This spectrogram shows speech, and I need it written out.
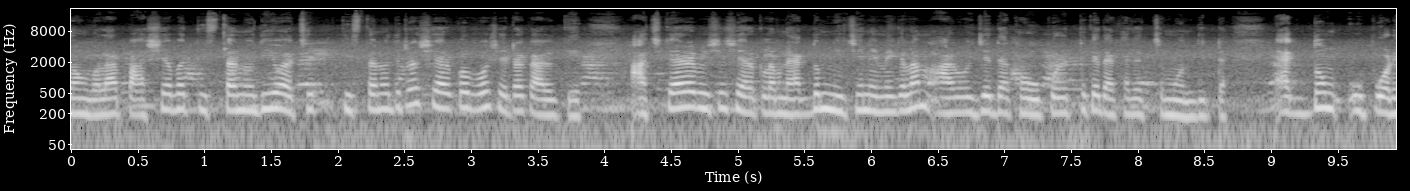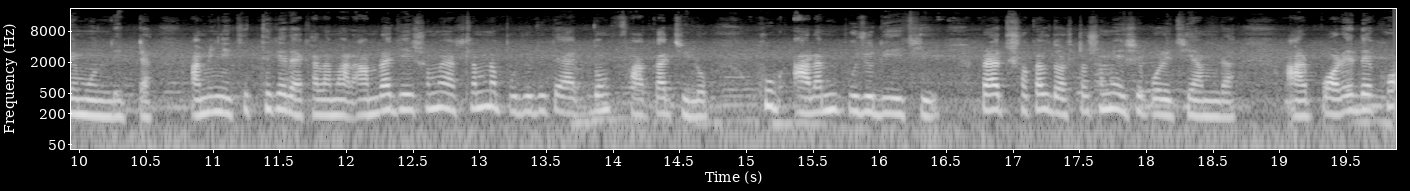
জঙ্গল। আর পাশে আবার তিস্তা নদীও আছে, তিস্তা নদীটাও শেয়ার করব সেটা কালকে। আজকে আর বেশি শেয়ার করলাম না, একদম নিচে নেমে গেলাম আর ওই যে দেখো উপরের থেকে দেখা যাচ্ছে মন্দিরটা, একদম উপরে মন্দিরটা, আমি নিচের থেকে দেখালাম। আর আমরা যে সময় আসলাম না, পুজো দিতে একদম ফাঁকা ছিল, খুব আরামে পুজো দিয়েছি। প্রায় সকাল দশটার সময় এসে পড়েছি আমরা। আর পরে দেখো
